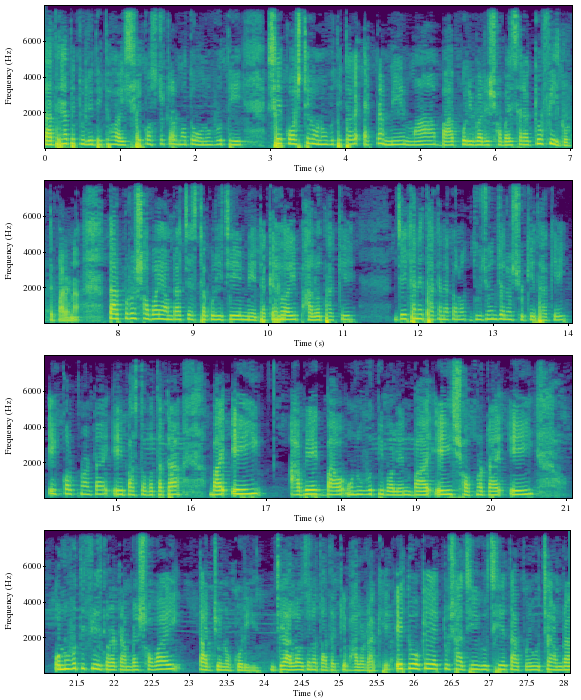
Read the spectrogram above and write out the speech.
তাদের হাতে তুলে দিতে হয় সে কষ্টটার মতো অনুভূতি। সে কষ্টের অনুভূতিটা একটা মেয়ের মা বা পরিবারের সবাই ছাড়া কেউ ফিল করতে পারে না। তারপরে সবাই আমরা চেষ্টা করি যে মেয়েটাকে হয় ভালো থাকে, যেখানে থাকে না কেন দুজন যেন সুখে থাকে। এই কল্পনাটা, এই বাস্তবতাটা বা এই আবেগ বা অনুভূতি বলেন বা এই স্বপ্নটা, এই অনুভূতি ফিল করাটা আমরা সবাই তার জন্য করি, যে আল্লাহ যেন তাদেরকে ভালো রাখে। এই তো ওকে একটু সাজিয়ে গুছিয়ে তারপরে হচ্ছে আমরা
